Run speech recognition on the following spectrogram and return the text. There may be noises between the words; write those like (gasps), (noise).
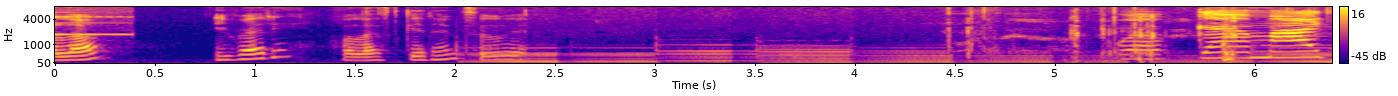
Hello? You ready? Well, let's get into it. Welcome, my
